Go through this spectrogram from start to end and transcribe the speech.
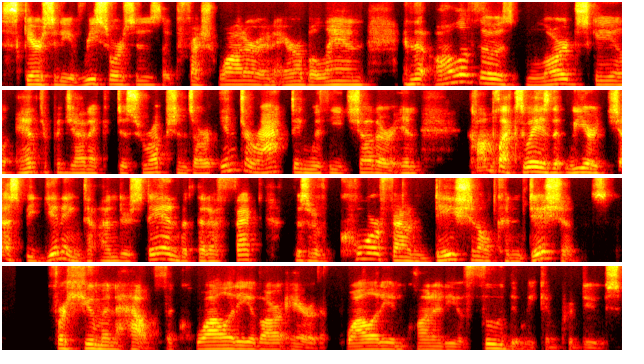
scarcity of resources like fresh water and arable land, and that all of those large scale anthropogenic disruptions are interacting with each other in complex ways that we are just beginning to understand, but that affect the sort of core foundational conditions for human health, the quality of our air, the quality and quantity of food that we can produce,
